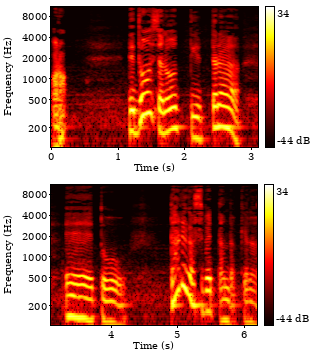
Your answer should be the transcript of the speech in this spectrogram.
あら。でどうしたの？って言ったらえっ、と誰が滑ったんだっけな？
